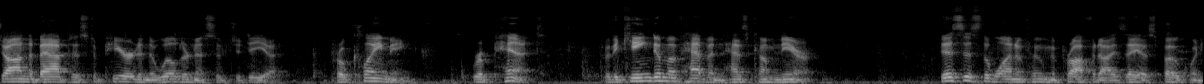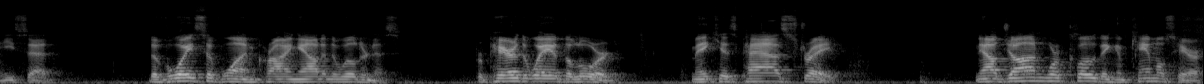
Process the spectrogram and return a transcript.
John the Baptist appeared in the wilderness of Judea, proclaiming, Repent, for the kingdom of heaven has come near. This is the one of whom the prophet Isaiah spoke when he said, The voice of one crying out in the wilderness, Prepare the way of the Lord, make his paths straight. Now John wore clothing of camel's hair,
